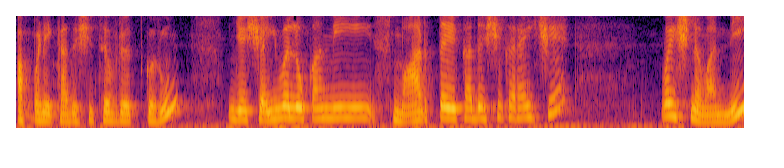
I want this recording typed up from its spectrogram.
आपण एकादशीचं व्रत करून म्हणजे शैव लोकांनी स्मार्त एकादशी करायची आहे. वैष्णवांनी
